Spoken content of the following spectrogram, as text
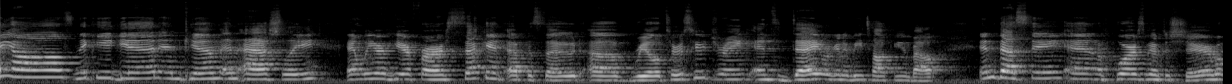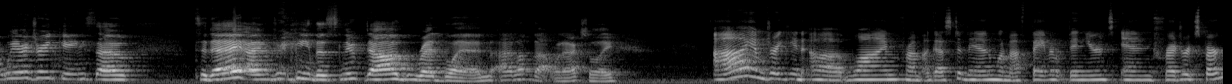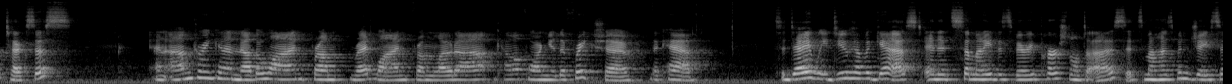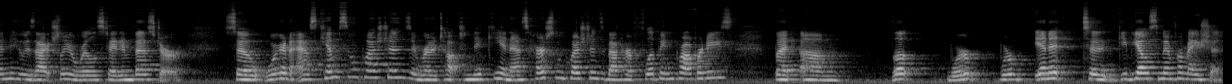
Hey y'all, it's Nikki again and Kim and Ashley, and we are here for our second episode of Realtors Who Drink. And today we're going to be talking about investing, and of course, we have to share what we are drinking. So today I'm drinking the Snoop Dogg Red Blend. I love that one actually. I am drinking a wine from Augusta Vin, one of my favorite vineyards in Fredericksburg, Texas. And I'm drinking another wine from red wine from Lodi, California, the Freak Show, the cab. Today we do have a guest, and it's somebody that's very personal to us. It's my husband Jason, who is actually a real estate investor. So we're going to ask him some questions, and we're going to talk to Nikki and ask her some questions about her flipping properties. But um, look, we're we're in it to give y'all some information.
